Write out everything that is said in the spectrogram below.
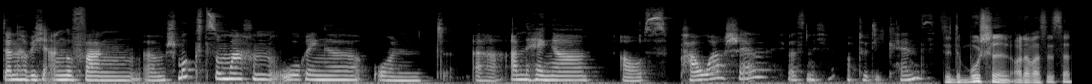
Dann habe ich angefangen, ähm, Schmuck zu machen, Ohrringe und Anhänger aus PowerShell. Ich weiß nicht, ob du die kennst. Sind Muscheln oder was ist das?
